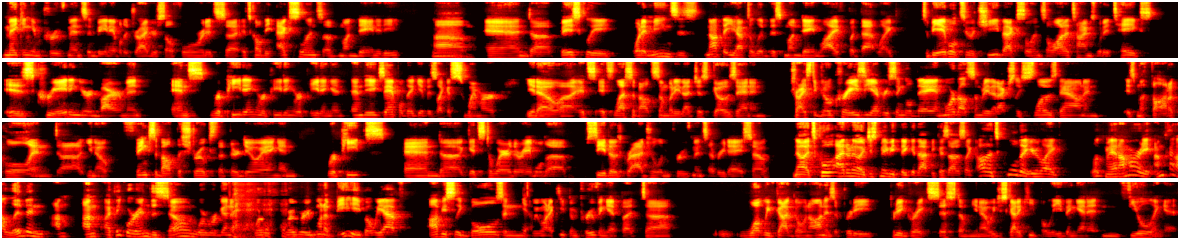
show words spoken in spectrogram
making improvements and being able to drive yourself forward. It's uh, it's called the excellence of mundanity Mm. Um, and uh, basically, what it means is not that you have to live this mundane life, but that like to be able to achieve excellence, a lot of times what it takes is creating your environment and repeating, repeating, repeating. And, and the example they give is like a swimmer. You know, uh, it's it's less about somebody that just goes in and tries to go crazy every single day, and more about somebody that actually slows down and is methodical and uh, you know thinks about the strokes that they're doing and repeats and uh, gets to where they're able to see those gradual improvements every day. So no, it's cool. I don't know. It just made me think of that because I was like, oh, that's cool that you're like, look, man, I'm already, I'm kind of living. I'm, I'm, I think we're in the zone where we're gonna, where, where we want to be, but we have obviously goals and yeah. we want to keep improving it. But uh, what we've got going on is a pretty, pretty great system. You know, we just got to keep believing in it and fueling it.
